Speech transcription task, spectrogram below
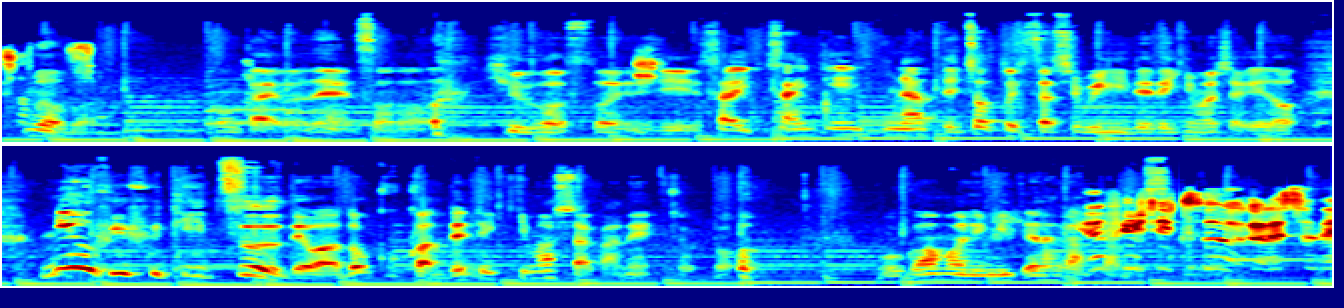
ちまあまあ、今回はね、その、ヒューゴ・ストレンジ、最最近になってちょっと久しぶりに出てきましたけど、ニュー52ではどこか出てきましたかね、ちょっと。僕はあまり見てなかったんですけど。U52 がですね、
